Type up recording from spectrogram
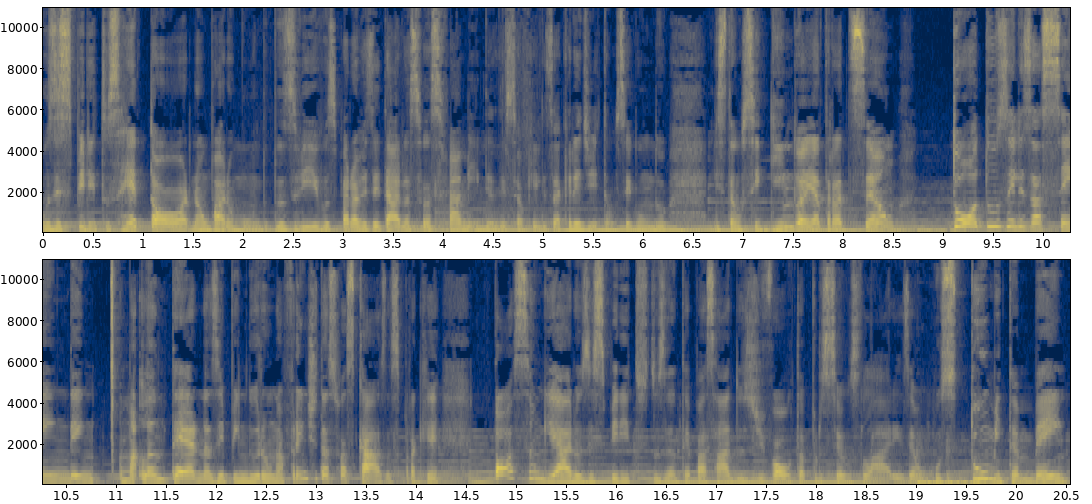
os espíritos retornam para o mundo dos vivos para visitar as suas famílias. Isso é o que eles acreditam. Segundo, eles estão seguindo aí a tradição todos eles acendem uma, lanternas e penduram na frente das suas casas para que possam guiar os espíritos dos antepassados de volta para os seus lares. É um costume também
